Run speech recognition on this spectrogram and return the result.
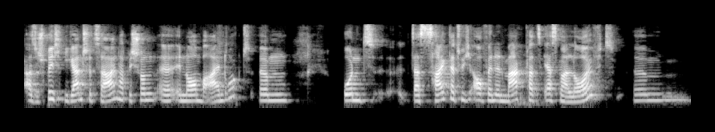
also sprich, gigantische Zahlen hat mich schon äh, enorm beeindruckt. Ähm, und das zeigt natürlich auch, wenn ein Marktplatz erstmal läuft, ähm,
